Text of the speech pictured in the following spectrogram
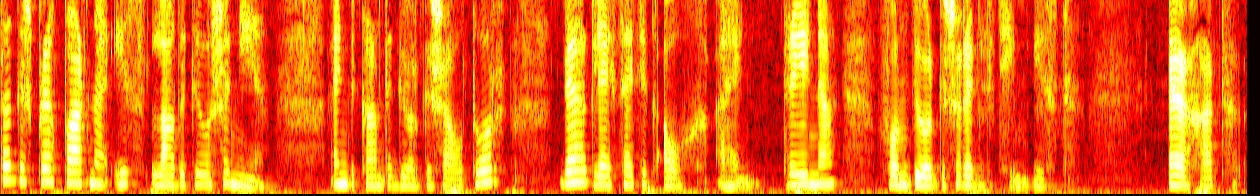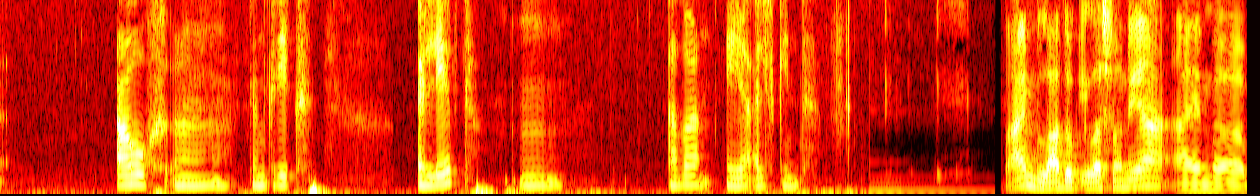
Nächster Gesprächspartner ist Ladeke Oshanie, ein bekannter georgischer Autor, der gleichzeitig auch ein Trainer von georgischen Rugby-Team ist. Er hat auch äh, den Krieg erlebt, äh, aber eher als Kind. I'm Ladok Ilasonia. I'm a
